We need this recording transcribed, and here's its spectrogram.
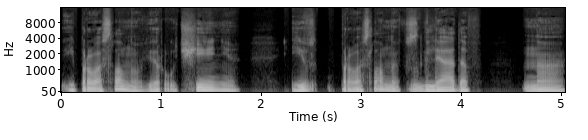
и православного вероучения, и православных взглядов на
